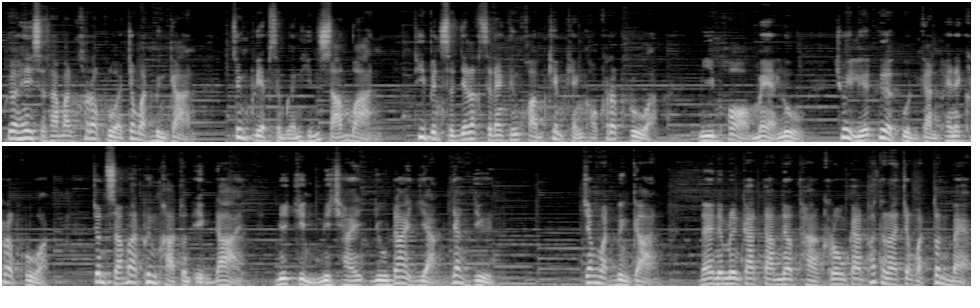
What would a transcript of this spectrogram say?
เพื่อให้สถาบันครอบครัวจังหวัดบึงกาฬซึ่งเปรียบเสมือนหินสามวาน ที่เป็นสัญลักษณ์แสดงถึงความเข้มแข็งของครอบครัว มีพ่อแม่ลูก ช่วยเหลือเกื้อกูลกันภายในครอบครัว จนสามารถพึ่งพาตนเองได้ มีกินมีใช้อยู่ได้อย่างยั่งยืน จังหวัดบึงกาฬได้ดำเนินการตามแนวทางโครงการพัฒนาจังหวัดต้นแบบ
